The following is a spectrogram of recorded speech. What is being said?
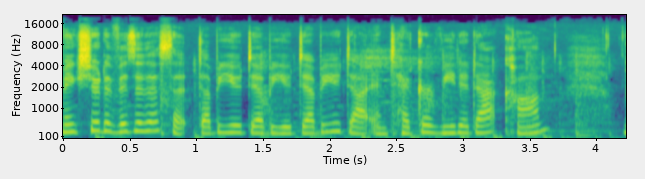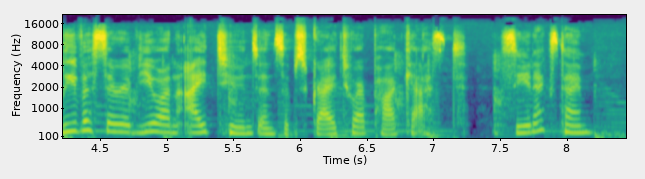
Make sure to visit us at www.integravita.com, leave us a review on iTunes, and subscribe to our podcast. See you next time.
